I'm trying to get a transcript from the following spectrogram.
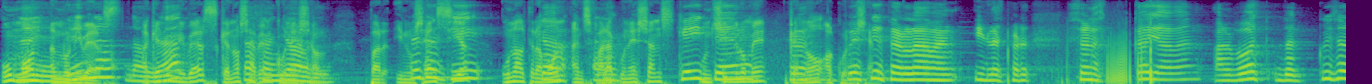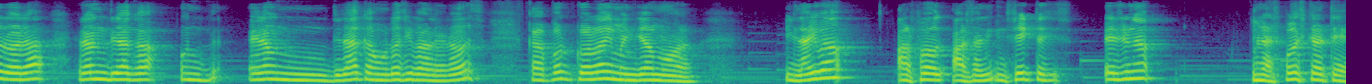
Un La món en l'univers. Aquest univers que no sabem conèixer-lo. Jordi. Per innocència, un altre món ens farà conèixer-nos un síndrome que no el coneixem. bèsties parlaven i les persones callaven, el bosc de Cuisadora era un drac, un, era un drac amorós i valerós que pot córrer i menjar molt. I l'aigua, el foc, els insectes, és una les pors que té.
